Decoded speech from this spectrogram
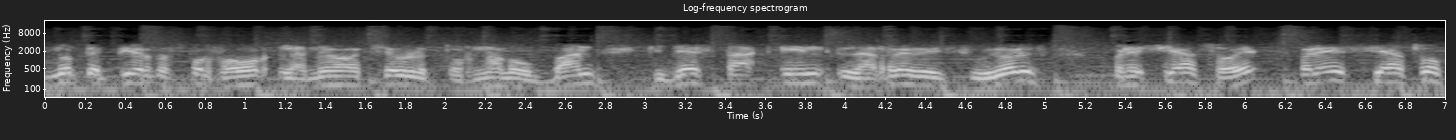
no te pierdas por favor la nueva Chevrolet Tornado Van que ya está en la red de distribuidores, preciazo, ¿eh? Preciazo,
